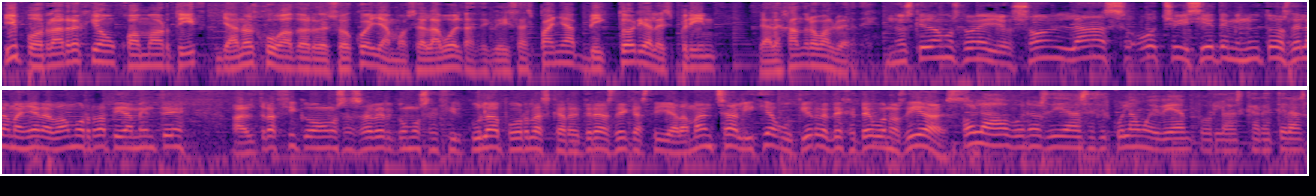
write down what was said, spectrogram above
y por la región Juan Ortiz ya no es jugador de Socuellamos en la Vuelta Ciclista España, victoria al sprint de Alejandro Valverde. Nos quedamos con ellos. Son las 8 y 7 minutos de la mañana. Vamos rápidamente al tráfico. Vamos a saber cómo se circula por las carreteras de Castilla-La Mancha. Alicia Gutiérrez, DGT, buenos días. Hola, buenos días. Se circula muy bien por las carreteras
